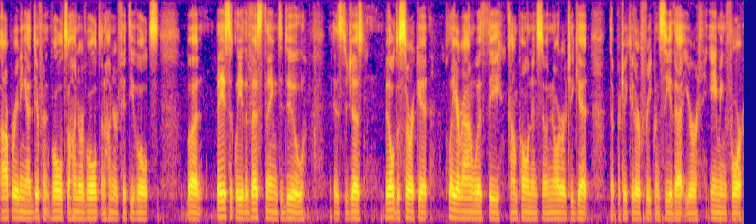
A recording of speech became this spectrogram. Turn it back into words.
operating at different volts 100 volts and 150 volts. But basically the best thing to do is to just build a circuit play around with the components in order to get the particular frequency that you're aiming for.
